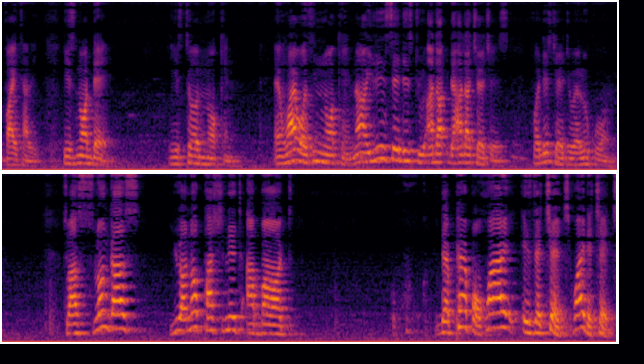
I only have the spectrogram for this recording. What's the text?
vitally. He's not there. He's still knocking. And why was he knocking? Now he didn't say this to other the other churches. For this church, they were lukewarm. So as long as you are not passionate about the purpose, why is the church? Why the church?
